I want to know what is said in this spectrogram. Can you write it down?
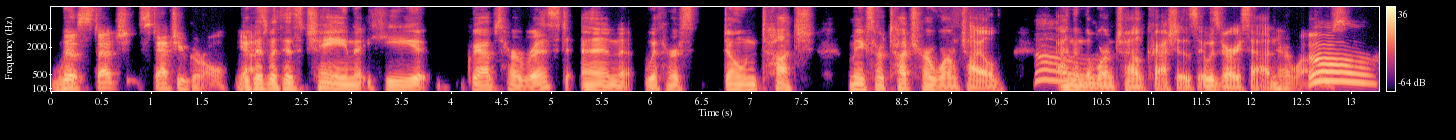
With- this statue statue girl." Yes. because with his chain, he grabs her wrist and with her stone touch makes her touch her worm child, and then the oh. worm child crashes. It was very sad. It was. Oh.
